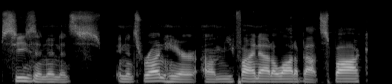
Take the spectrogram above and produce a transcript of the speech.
season and its in its run here um you find out a lot about Spock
